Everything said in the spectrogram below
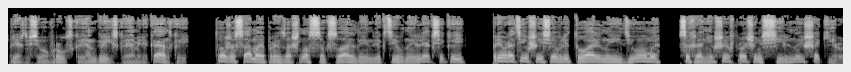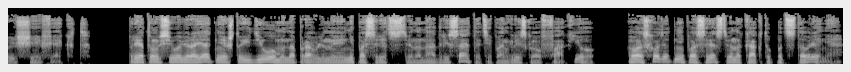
прежде всего в русской, английской и американской, то же самое произошло с сексуальной инвективной лексикой, превратившейся в ритуальные идиомы, сохранившие, впрочем, сильный шокирующий эффект. При этом всего вероятнее, что идиомы, направленные непосредственно на адресата, типа английского «fuck you», восходят непосредственно к акту подставления.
